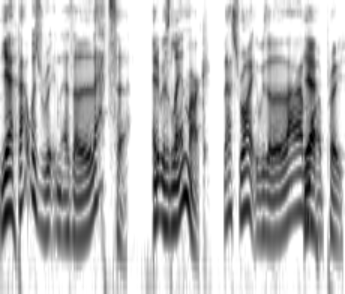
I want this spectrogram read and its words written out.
Yeah. That was written as a letter. and it was landmark. That's right. It was a landmark Yeah. approach.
